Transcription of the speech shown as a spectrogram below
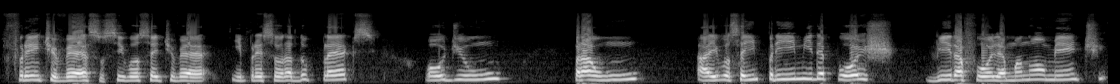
frente e verso se você tiver impressora duplex ou de um para um Aí você imprime e depois vira a folha manualmente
